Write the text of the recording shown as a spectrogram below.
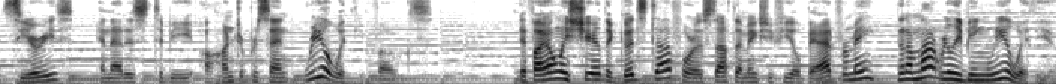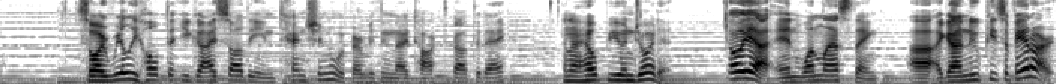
series, and that is to be 100% real with you folks. If I only share the good stuff or the stuff that makes you feel bad for me, then I'm not really being real with you. So I really hope that you guys saw the intention with everything that I talked about today, and I hope you enjoyed it. Oh yeah, and one last thing. Uh, I got a new piece of fan art.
